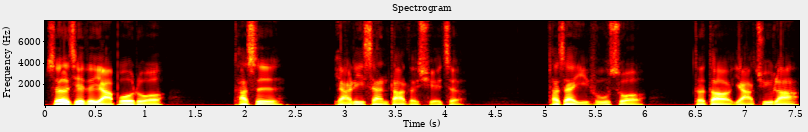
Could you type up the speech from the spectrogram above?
十二节的亚波罗，他是亚历山大的学者，他在以弗所得到亚居拉、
